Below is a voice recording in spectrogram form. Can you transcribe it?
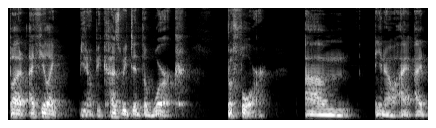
but i feel like you know because we did the work before um you know i i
